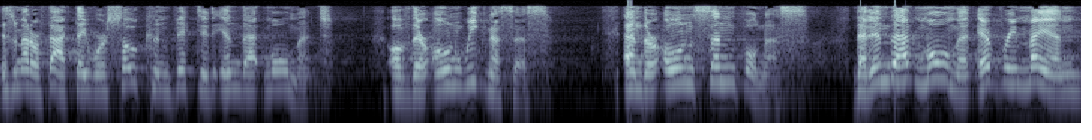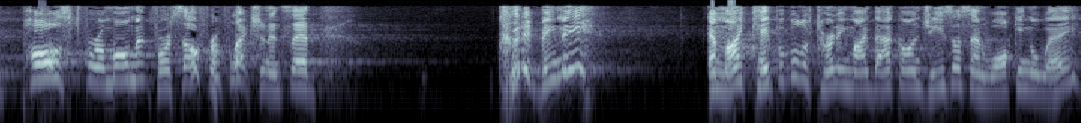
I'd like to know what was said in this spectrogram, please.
As a matter of fact, they were so convicted in that moment of their own weaknesses and their own sinfulness that in that moment every man paused for a moment for self-reflection and said, could it be me? Am I capable of turning my back on Jesus and walking away?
